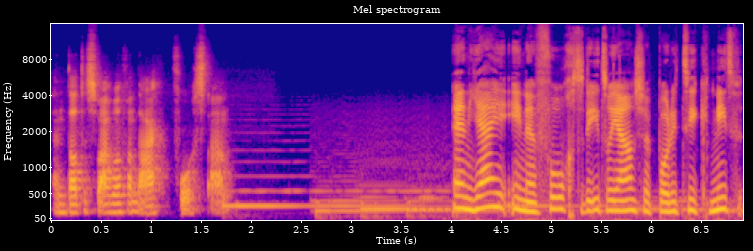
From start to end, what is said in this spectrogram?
En dat is waar we vandaag voor staan. En jij, Ine, volgt de Italiaanse politiek niet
